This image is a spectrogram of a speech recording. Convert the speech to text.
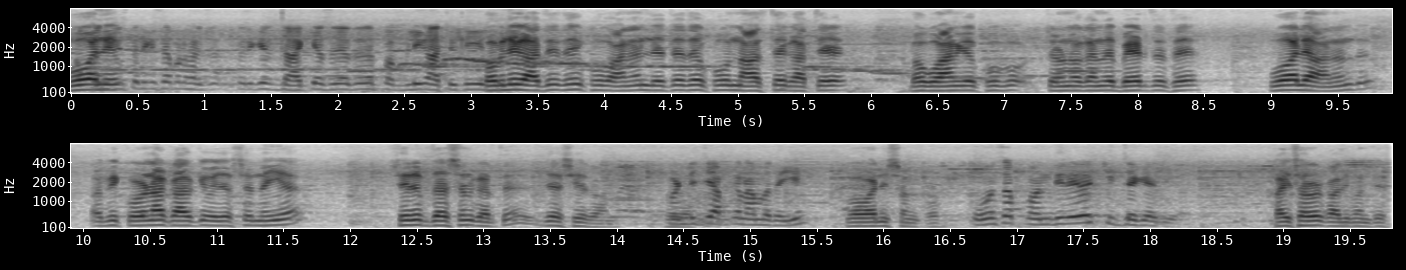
वो वाले तरीके से अपन हर तरीके से झांकियाँ सजाते थे पब्लिक आती थी। पब्लिक आती थी खूब आनंद लेते थे खूब नाचते गाते भगवान के खूब चरणों के अंदर बैठते थे। वो वाले आनंद अभी कोरोना काल की वजह से नहीं है सिर्फ़ दर्शन करते हैं। जय श्री राम। पंडित जी आपका नाम बताइए। भवानी शंकर। कौन सा मंदिर है किस जगह भी है? भाई सरोवर काली मंदिर।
